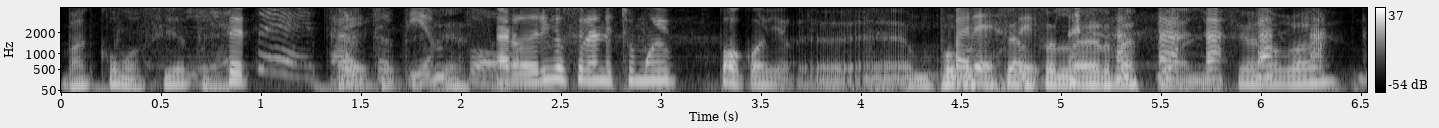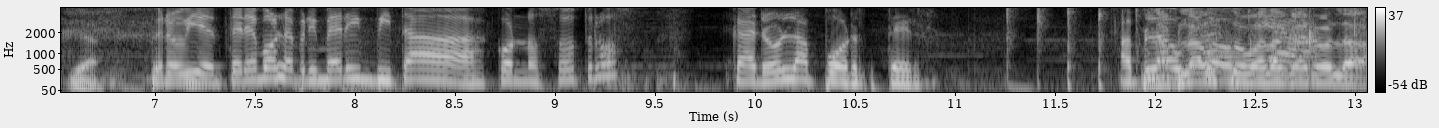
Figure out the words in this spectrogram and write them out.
Van como siete. Se- Tanto Sí. tiempo. A Rodrigo se lo han hecho muy pocos, yo creo. Eh, un poco Parece. extenso, la verdad, este año. ¿Sí o no? Ya. Pero bien, tenemos la primera invitada con nosotros, Carola Porter. Un Aplausos. aplauso para la Carola.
